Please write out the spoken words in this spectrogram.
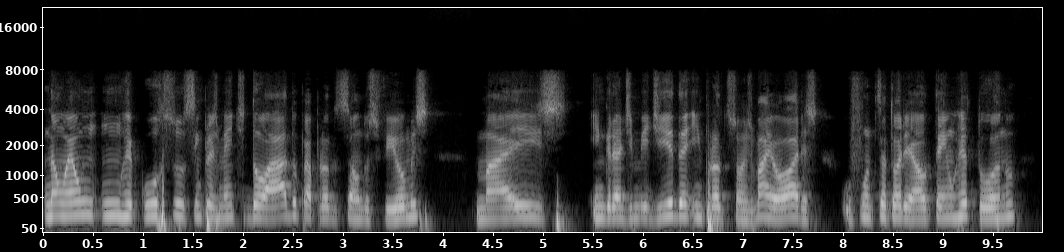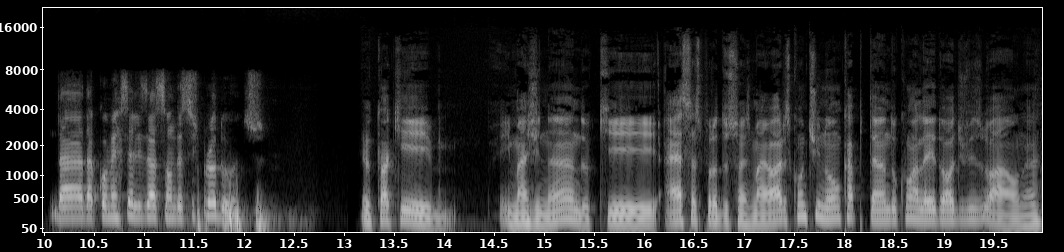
não é um, um recurso simplesmente doado para a produção dos filmes, mas em grande medida em produções maiores, o fundo setorial tem um retorno da, da comercialização desses produtos. Eu estou aqui imaginando que essas produções maiores continuam captando com a lei do audiovisual, né?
